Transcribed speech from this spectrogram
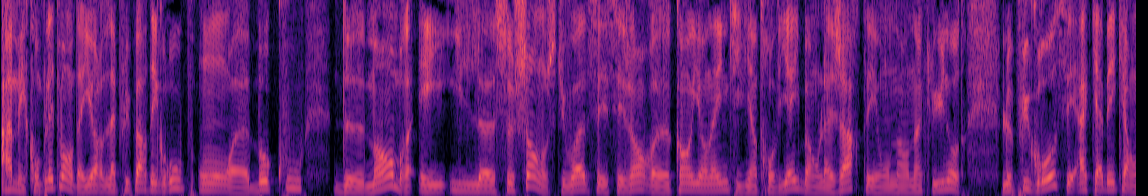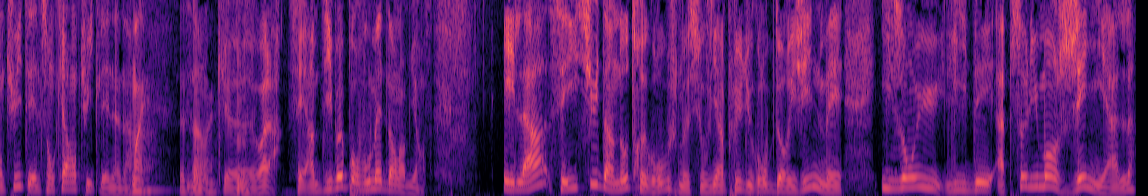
Ah mais complètement. D'ailleurs, la plupart des groupes ont euh, beaucoup de membres et ils euh, se changent. Tu vois, c'est c'est genre euh, quand il y en a une qui vient trop vieille, ben on la jarte et on en inclut une autre. Le plus gros c'est AKB 48 et elles sont 48 les nanas. Ouais, c'est ça. Donc ouais. euh, voilà, c'est un petit peu pour vous mettre dans l'ambiance. Et là, c'est issu d'un autre groupe, je me souviens plus du groupe d'origine, mais ils ont eu l'idée absolument géniale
